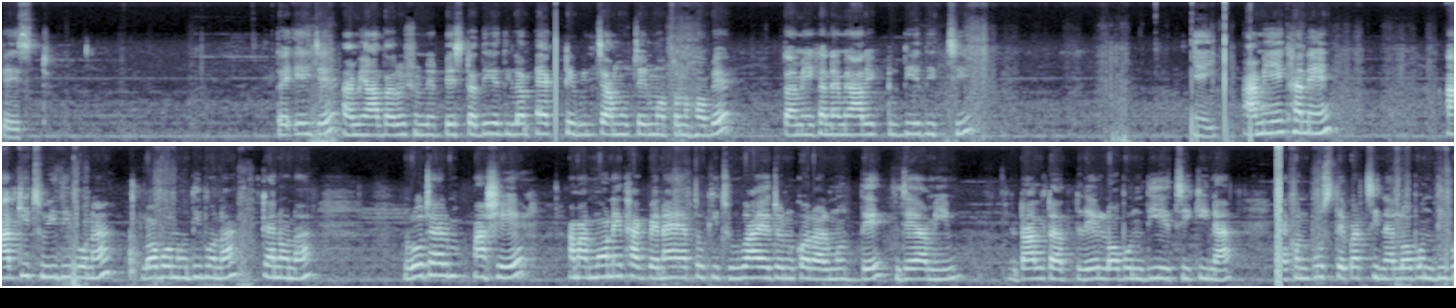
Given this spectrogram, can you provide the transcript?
পেস্ট। তো এই যে আমি আদা রসুনের পেস্টটা দিয়ে দিলাম। এক টেবিল চামচের মতন হবে। তা আমি এখানে আমি আর একটু দিয়ে দিচ্ছি। এই আমি এখানে আর কিছুই দিব না, লবণও দিব না, কেননা রোজার মাসে আমার মনে থাকবে না এত কিছু আয়োজন করার মধ্যে যে আমি ডালটাতে লবণ দিয়েছি কি না। এখন বুঝতে পারছি না লবণ দিব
